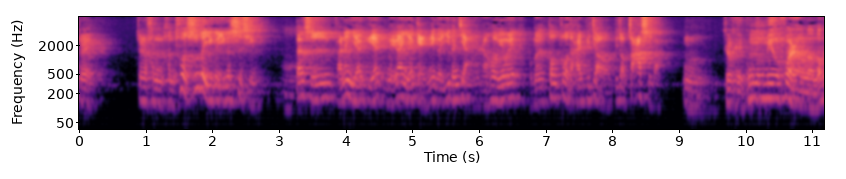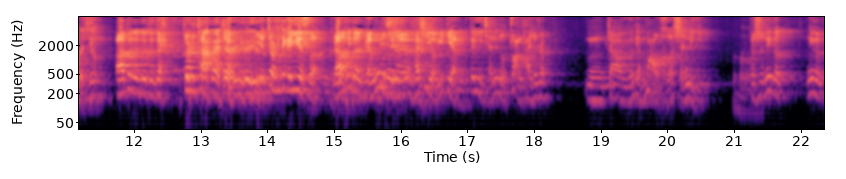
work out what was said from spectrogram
对，就是很很特殊的一个一个事情。当时反正也也美院也给那个一等奖，然后因为我们都做的还比较比较扎实吧，嗯。就是给工农兵换上了老百姓，啊，对对对对对，就是他，大概这是一个意思也就是这个意思。然后这个人物 呢，还是有一点跟以前那种状态，就是嗯，叫有点貌合神离，就是那个那个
